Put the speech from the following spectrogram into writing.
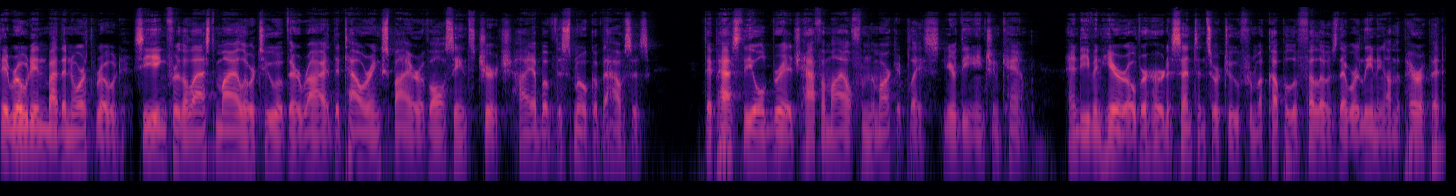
They rode in by the north road, seeing for the last mile or two of their ride the towering spire of All Saints' Church high above the smoke of the houses. They passed the old bridge half a mile from the marketplace, near the ancient camp, and even here overheard a sentence or two from a couple of fellows that were leaning on the parapet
